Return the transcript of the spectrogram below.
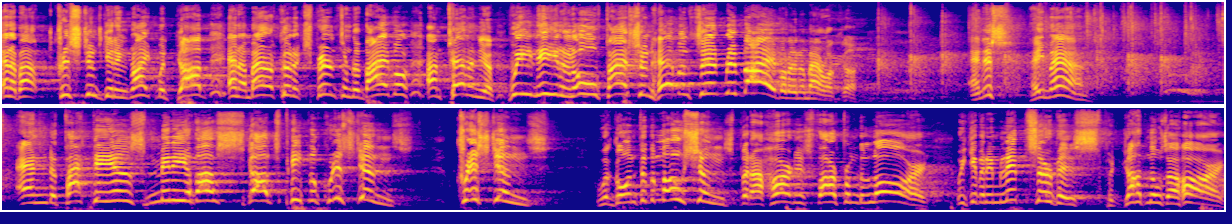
and about Christians getting right with God and America experiencing revival, I'm telling you, we need an old fashioned heaven sent revival in America. And this, amen. And the fact is, many of us, God's people, Christians, Christians, we're going through the motions, but our heart is far from the Lord. We're giving Him lip service, but God knows our heart.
